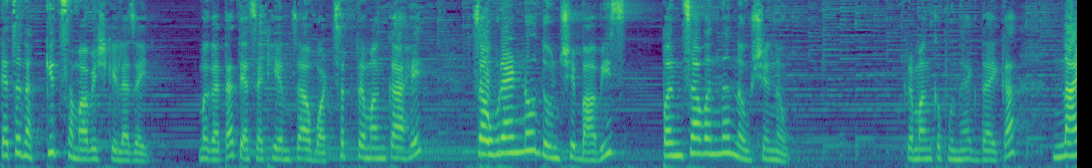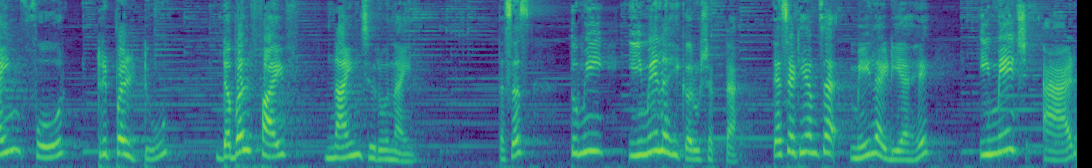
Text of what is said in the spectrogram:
त्याचा नक्कीच समावेश केला जाईल. मग आता त्यासाठी आमचा व्हॉट्सअप क्रमांक आहे चौऱ्याण्णव दोनशे बावीस पंचावन्न नऊशे नऊ. क्रमांक पुन्हा एकदा ऐका. Nine four triple two double five nine zero nine. तसंच तुम्ही ईमेलही करू शकता. त्यासाठी आमचा मेल आय डी आहे image ad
